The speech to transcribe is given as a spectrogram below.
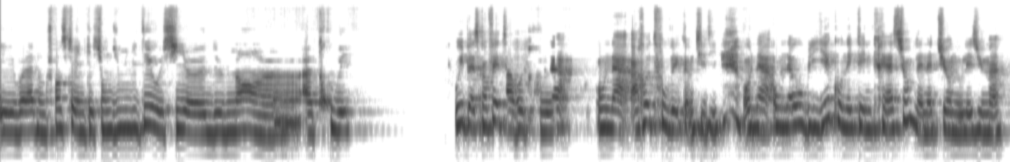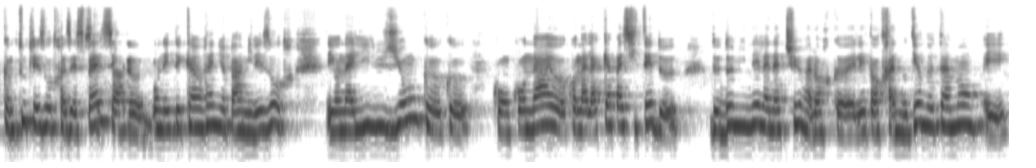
et voilà. Donc je pense qu'il y a une question d'humilité aussi de l'humain à trouver oui, parce qu'en fait, à retrouver. On a, à retrouver, comme tu dis. On a, on a oublié qu'on était une création de la nature, nous les humains, comme toutes les autres espèces, et qu'on n'était qu'un règne parmi les autres. Et on a l'illusion que, que qu'on a qu'on a la capacité de, de dominer la nature alors qu'elle est en train de nous dire notamment et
